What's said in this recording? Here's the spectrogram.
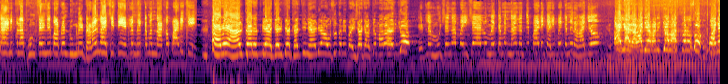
તાણી પેલા ફૂમતાઈની બાપને ડુંગળી ઢળાઈ નાખી હતી એટલે મેં તમને નાટો પાડી હતી. અરે હાલ તરત બે હજાર રૂપિયા ખર્ચીને હેડ્યો આવું છું તમે પૈસા કાઢજો મારા હેડજો એટલે હું છે પૈસા આલું મેં તમને ના નથી પાડી કરી ભાઈ તમે રવા દો અલ્યા રવા દેવાની જો વાત કરો છો? ઓને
